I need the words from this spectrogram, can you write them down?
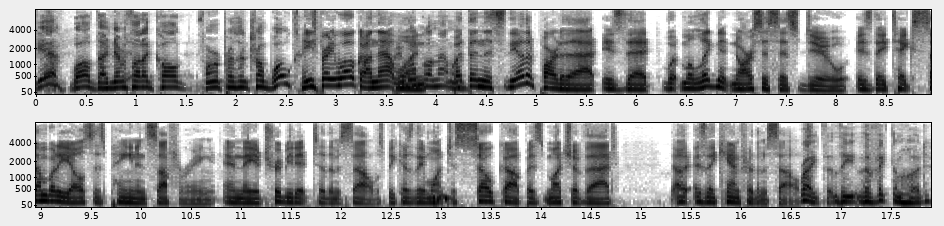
yeah. Well, I never thought I'd call former President Trump woke. He's pretty woke on that Pretty one. woke on that one. But then this, the other part of that is that what malignant narcissists do is they take somebody else's pain and suffering and they attribute it to themselves because they want to soak up as much of that uh, as they can for themselves. Right. The the, the victimhood.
